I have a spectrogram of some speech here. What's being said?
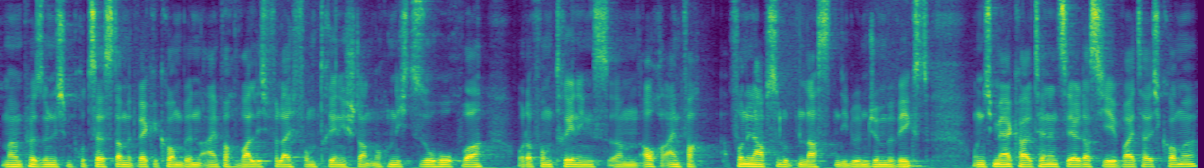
meinem persönlichen Prozess damit weggekommen bin, einfach weil ich vielleicht vom Trainingsstand noch nicht so hoch war oder vom Trainings ähm, auch einfach von den absoluten Lasten, die du im Gym bewegst. Und ich merke halt tendenziell, dass je weiter ich komme,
